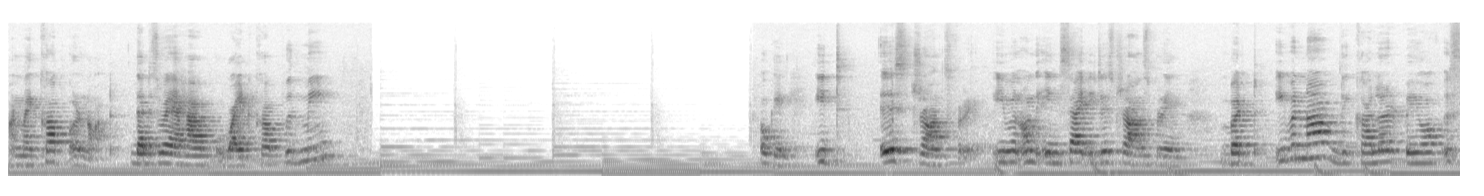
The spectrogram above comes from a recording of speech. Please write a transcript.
on my cup or not. That is why I have white cup with me. Okay it is transferring. Even on the inside it is transferring but even now the color payoff is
